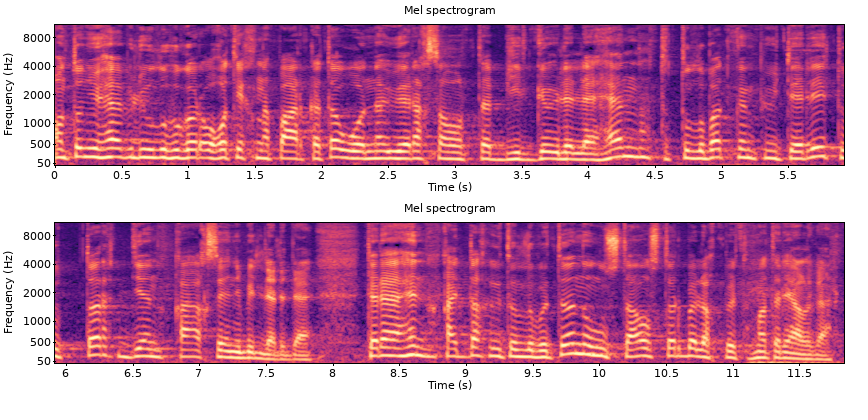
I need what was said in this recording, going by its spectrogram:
Онтон үйә білуілігігер оғы технопарката оны үйерақ салытта бірге үлеләһән тұттылыбат компьютері туттар ден қақсені білдерді. Тәрәхін қайдақ ұтылыбытын ұлыста ұстар бөліқпет материалығар.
